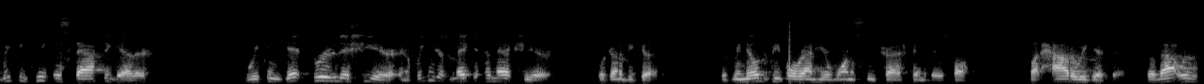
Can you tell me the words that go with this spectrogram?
we can keep the staff together. We can get through this year. And if we can just make it to next year, we're going to be good because we know the people around here want to see trash panda baseball. But how do we get there? So that was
